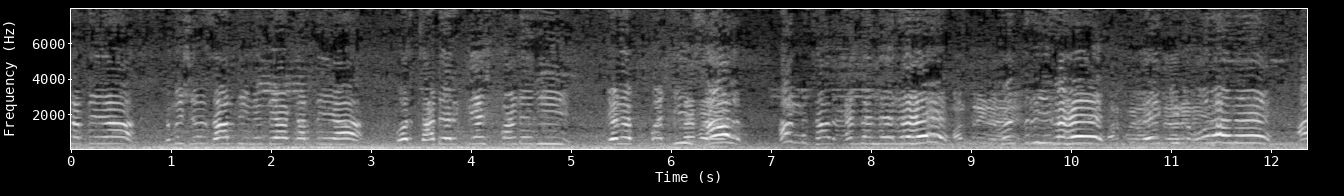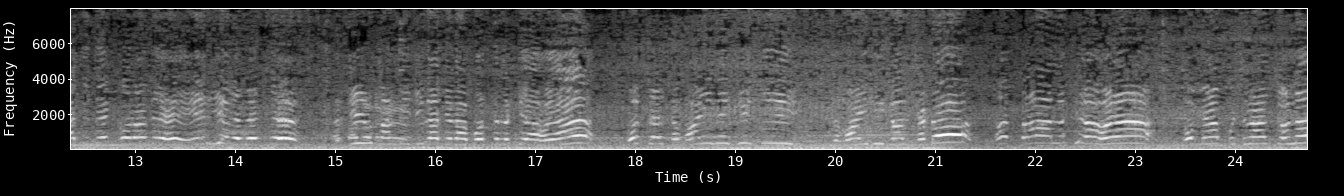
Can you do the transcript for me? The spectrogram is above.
ਕਰਦੇ ਆ ਕਮਿਸ਼ਨਰ ਸਾਹਿਬ ਦੀ ਨਿੰਦਿਆ ਕਰਦੇ ਆ ਔਰ ਸਾਡੇ ਰਕੇਸ਼ ਪਾਂਡੇ ਜੀ ਜਿਹੜੇ 25 ਸਾਲ ਹਮ ਸਾਲ ਐਮਐਲਏ ਰਹੇ ਮੰਤਰੀ ਰਹੇ। ਲੇਕਿਨ। ਉਹਨਾਂ ਨੇ ਅੱਜ ਦੇਖੋ ਉਹਨਾਂ ਦੇ ਏਰੀਆ ਦੇ ਵਿੱਚ ਰਾਜੀਵ ਗਾਂਧੀ ਜੀ ਦਾ ਜਿਹੜਾ ਬੁੱਤ ਲੱਗਿਆ ਹੋਇਆ ਉੱਥੇ ਸਫ਼ਾਈ ਨਹੀਂ ਕੀਤੀ। ਸਫ਼ਾਈ ਦੀ ਗੱਲ ਛੱਡੋ ਉਹ ਤਾਲਾ ਲੱਗਿਆ ਹੋਇਆ। ਉਹ ਮੈਂ ਪੁੱਛਣਾ ਚਾਹੁੰਦਾ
